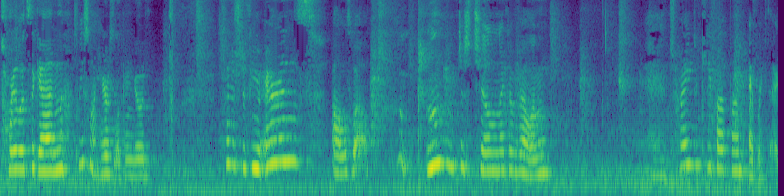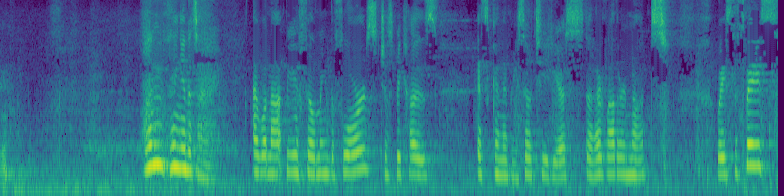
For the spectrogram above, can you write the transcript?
Toilets again. At least my hair's looking good. Finished a few errands. All as well. Mm, just chilling like a villain. And trying to keep up on everything. One thing at a time. I will not be filming the floors just because it's gonna be so tedious that I'd rather not waste the space.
